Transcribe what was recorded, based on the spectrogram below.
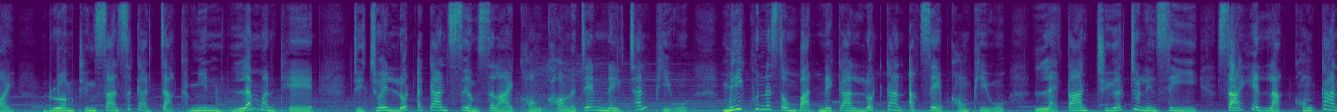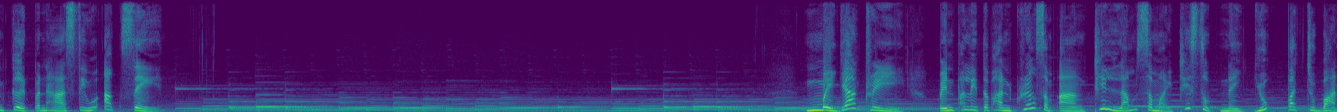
อย รวมถึงสารสกัดจากขมิ้นและมันเทศ ที่ช่วยลดอาการเสื่อมสลายของคอลลาเจนในชั้นผิว มีคุณสมบัติในการลดการอักเสบของผิว และต้านเชื้อจุลินทรีย์ สาเหตุหลักของการเกิดปัญหาสิวอักเสบเมย่าทรี เป็นผลิตภัณฑ์เครื่องสำอางที่ล้ำสมัยที่สุดในยุคปัจจุบัน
